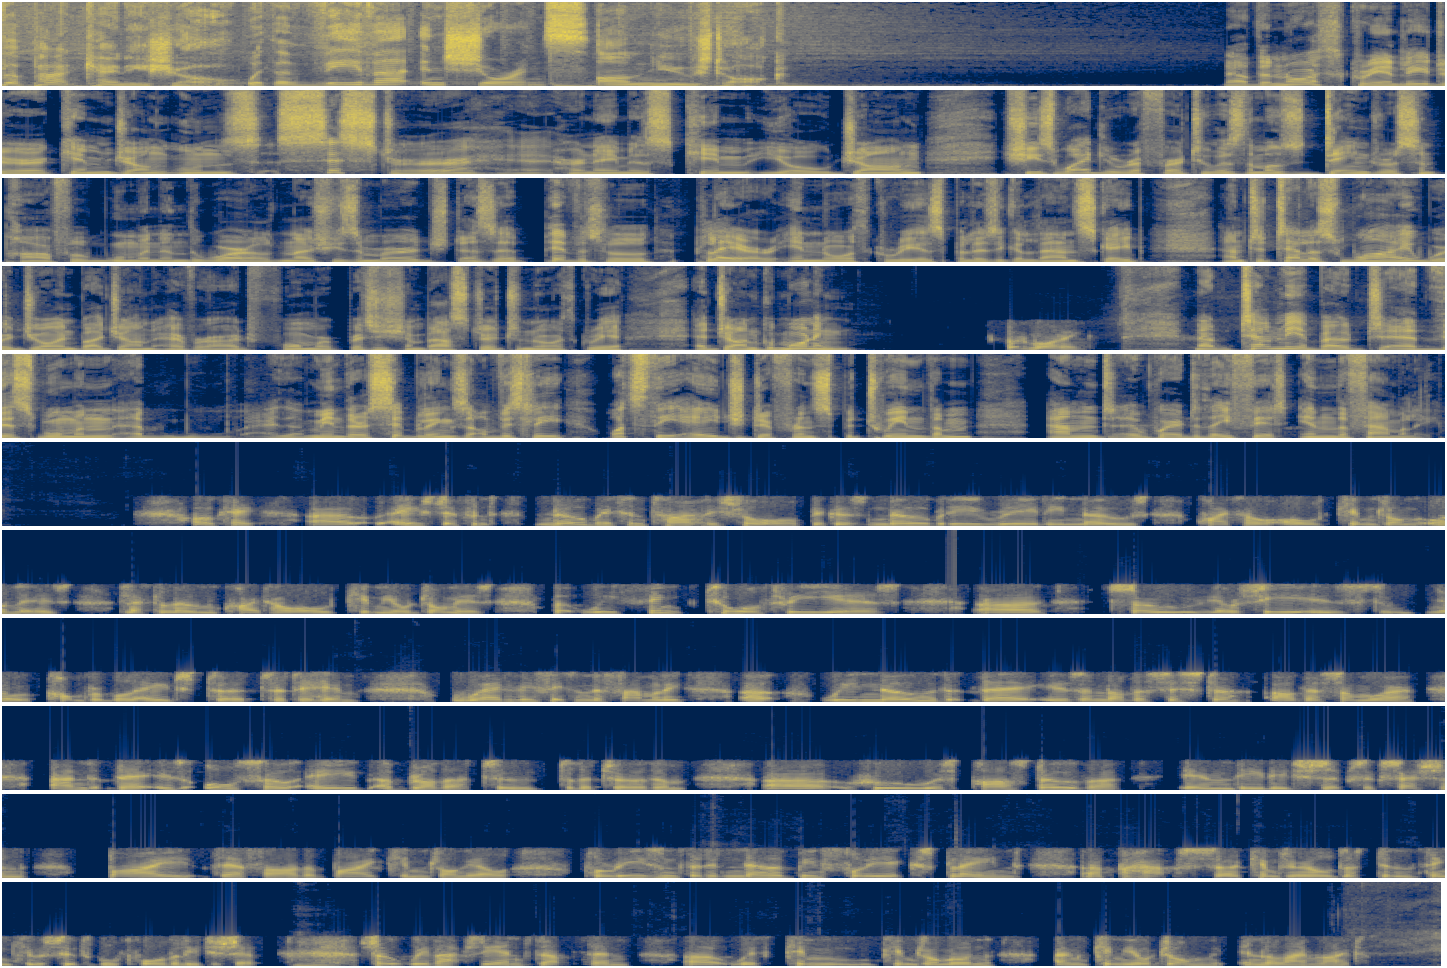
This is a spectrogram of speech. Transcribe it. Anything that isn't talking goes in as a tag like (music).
The Pat Kenny Show with Aviva Insurance. on Newstalk. Now, the North Korean leader Kim Jong un's sister, uh, her name is Kim Yo Jong, she's widely referred to as the most dangerous and powerful woman in the world. Now, she's emerged as a pivotal player in North Korea's political landscape. And to tell us why, we're joined by John Everard, former British ambassador to North Korea. Uh, John, good morning. Good morning. Now, tell me about uh, this woman. Uh, I mean, they're siblings, obviously. What's the age difference between them, and uh, where do they fit in the family? Okay, uh, age difference. Nobody's entirely sure because nobody really knows quite how old Kim Jong Un is, let alone quite how old Kim Yo Jong is. But we think two or three years. So you know, she is you know comparable age to, to, to him. Where do they fit in the family? Uh, we know that there is another sister out there somewhere, and there is also a, a brother to to the two of them, uh, who was passed over in the leadership succession by their father, by Kim Jong il, for reasons that had never been fully explained. Uh, perhaps uh, Kim Jong il just didn't think he was suitable for the leadership. So we've actually ended up then uh, with Kim Kim Jong Un and Kim Yo Jong in the limelight.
